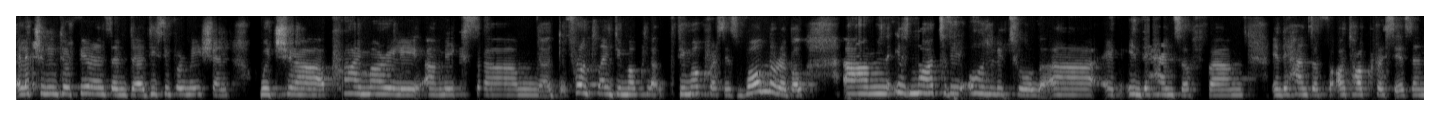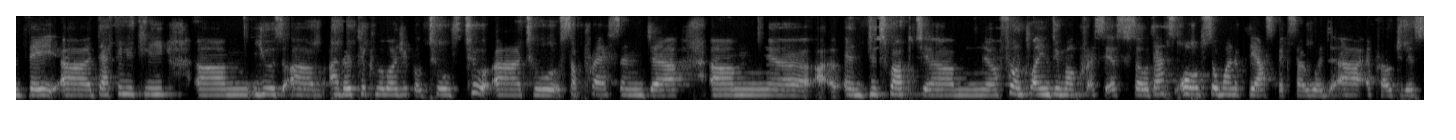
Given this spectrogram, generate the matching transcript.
election interference and disinformation, which primarily makes um, frontline democ democracies vulnerable, um, is is not the only tool uh, in the hands of um, in the hands of autocracies, and they uh, definitely um, use um, other technological tools too uh, to suppress and uh, um, uh, and disrupt um, frontline democracies. So that's also one of the aspects I would uh, approach this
